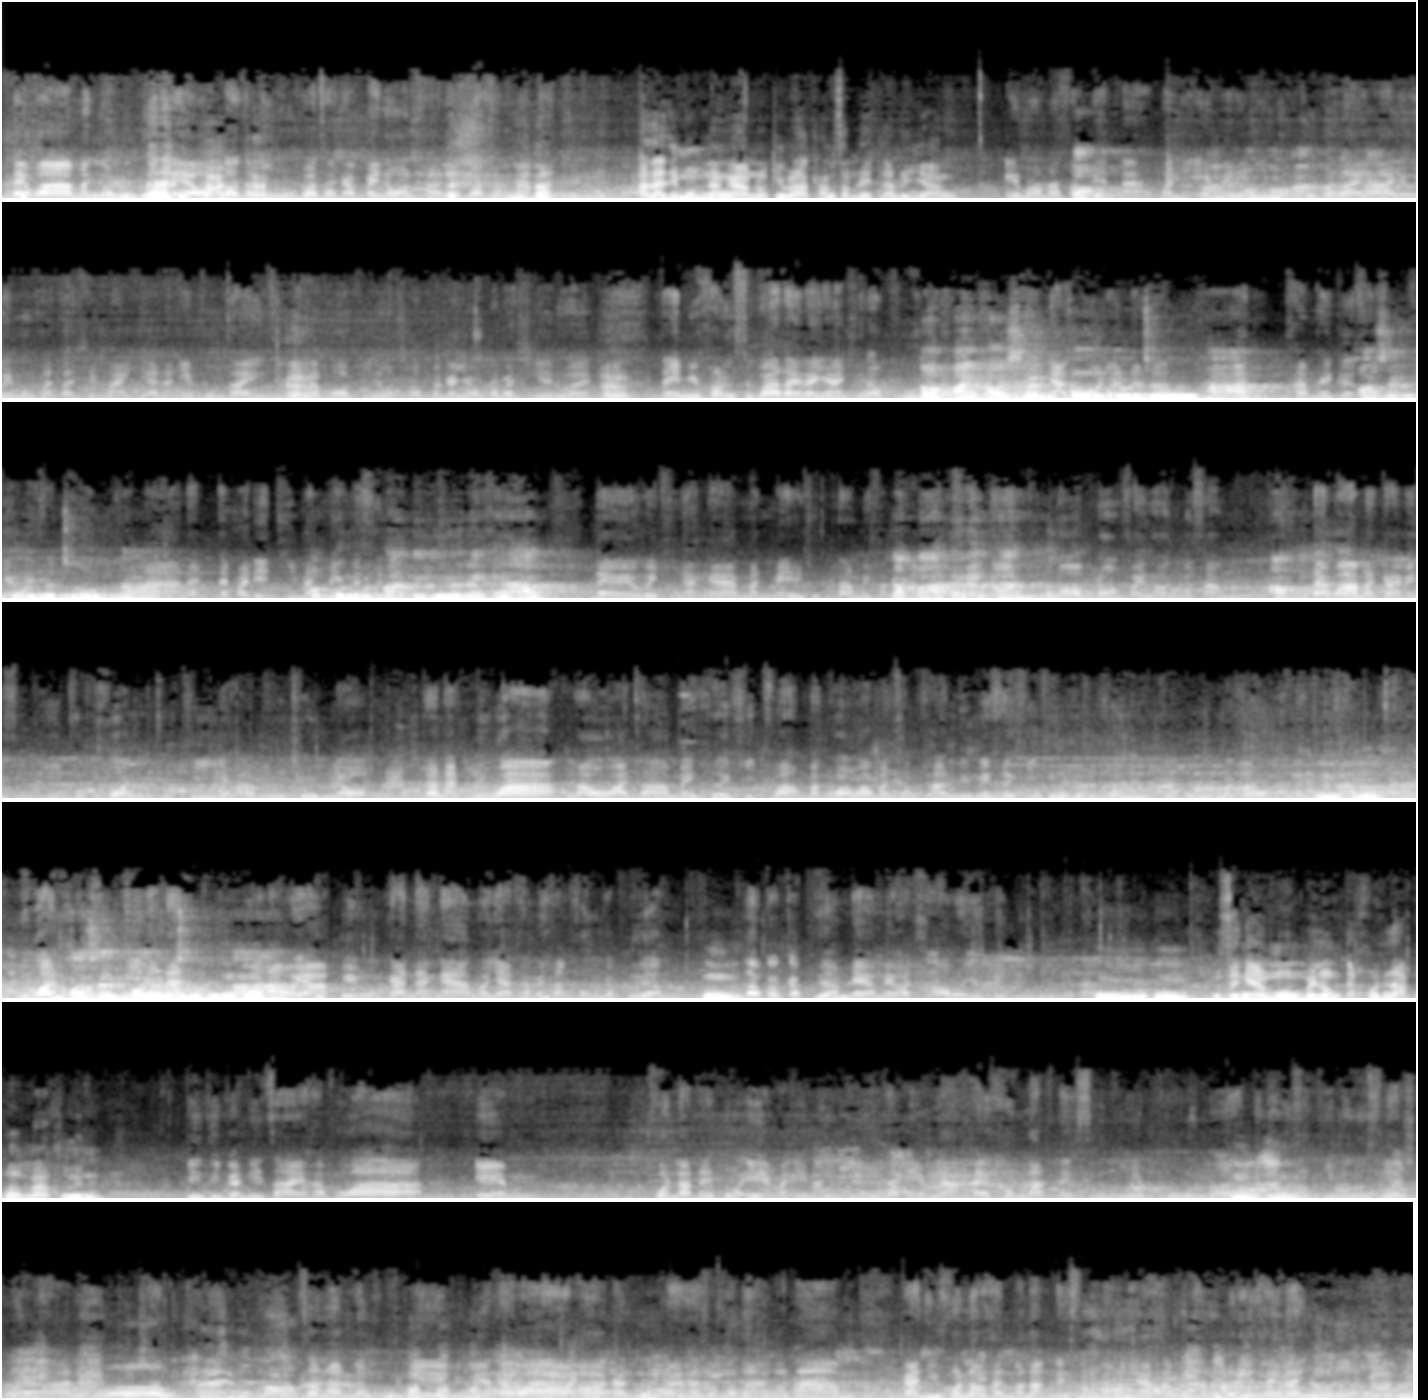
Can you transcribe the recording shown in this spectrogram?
แต่ว่ามันก็รู้เรื่องแล้วต่อจากนี้หนูก็จะกลับไปนอนค่ะแล้วก็ทำงานด้านอื่นอะไรที่มุมนางงามเราคิดว่าเราทำสำเร็จแล้วหรือยังเอ็ มว่ามันสำเร็จนะ วันนี้เอ็มไม่ได้มีมงกุฎอะไรอะยกเว้นมงขวัญใจเชียงใหม่ที่อันนั้นเอ็มภูมิใจจริงๆอ่านะเพราะว่าพี่โน้ตชอบปากกายอก็มาเชียร์ด้วยอ่าแต่เอ็มมีความรู้สึกว่าหลายๆอย่างที่เราพูดต่อไปขอเชิญยาก for YouTube ครับทำให้เกิดขอเชิญข้มูล for YouTube ครับอ่าในในประเด็นที่มันขอบคุณไม่คุณมาไม่รีด้วยนะครับ ในเวทีนางงามมันไม่ได้ถูกตั้งเป็นคำกลับถามบ้านเลยไฟนะนอลรอบรองไฟนอลด้วยซ้เอาำแต่ว่ามันกลายเป็นสิ่งที่ทุกคนทุกที่ค่ะพูดถึงแล้วตระหนักรู้ว่าเราอาจจะไม่เคยคิดว่ามาก่อนว่ามันสำคัญหรือไม่เคยคิดถึงกลุ่มคนกลุ่มอื่นมาก่อนอะไรอย่างเงี้ยค่ะอืมหรือว่าหนูขอเชิญก็คิดแล้วนะ for YouTube ครับเราอยากเปลี่ยนวงการนางงามเราอยากทำให้สังคมกระเพื่อมอืม เราก็กระเพื่อมแล้วแม้ว่าเท้าเรายังติดอยู่ก็ตาม อืมอืมรู้สึกไงมงไม่ลงแต่คนรักเพิ่มมากขึ้น จริงๆก็ดีใจค่ะ เพราะว่าเอม คนรักในตัวเอมอะเอมดีๆแต่เอมอยากให้คนรักในสิ่งที่เอมพูดเนาะเป็นเรื่องของสิทธิมนุษยชนนะคะเรื่องของชาติพันธุ์จังหวัดลำพูนเองหรือแม้แต่ว่าอ่าการเผยแพร่ทางศาสนาก็ตาม การที่คนเราหันมารักในสิ่งเหล่านี้ค่ะมันทำให้ประเทศไทยได้อยู่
